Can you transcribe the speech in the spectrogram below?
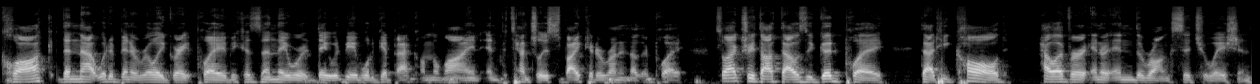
clock, then that would have been a really great play because then they were they would be able to get back on the line and potentially spike it or run another play. So I actually thought that was a good play that he called however, in, in the wrong situation.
